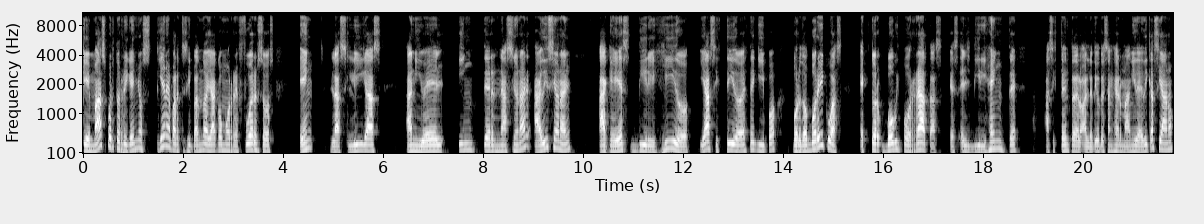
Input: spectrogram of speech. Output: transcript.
que más puertorriqueños tiene participando allá como refuerzos en las ligas a nivel internacional, adicional a que es dirigido y asistido a este equipo por dos boricuas. Héctor Bobby Porratas es el dirigente, asistente de los Atléticos de San Germán y de Edicaciano,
